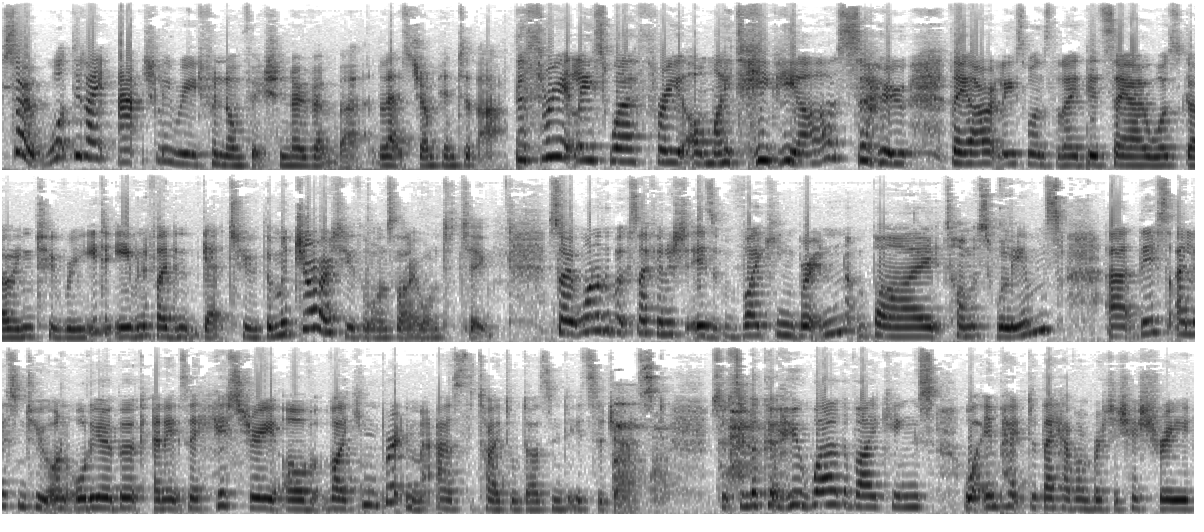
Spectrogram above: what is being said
So what did I actually read for non-fiction November? Let's jump into that. The three at least were three on my TBR, so they are at least ones that I did say I was going to read, even if I didn't get to the majority of the ones that I wanted to. So one of the books I finished is Viking Britain by Thomas Williams. Uh, this I listened to on audiobook and it's a history of Viking Britain, as the title does indeed suggest. So it's a look at who were the Vikings, what impact did they have on British history,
